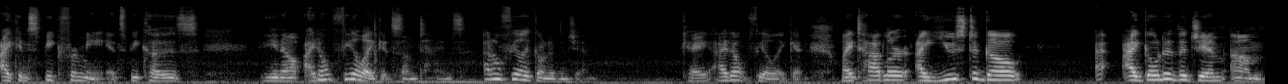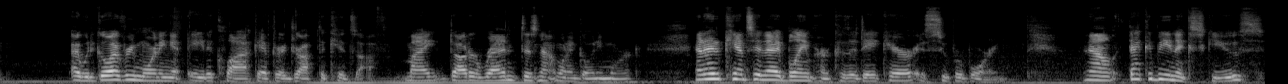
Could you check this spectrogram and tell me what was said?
I can speak for me. It's because, you know, I don't feel like it sometimes. I don't feel like going to the gym. Okay? I don't feel like it. My toddler, I used to go, I, I go to the gym, um, I would go every morning at 8 o'clock after I dropped the kids off. My daughter Ren does not want to go anymore. And I can't say that I blame her because the daycare is super boring. Now, that could be an excuse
